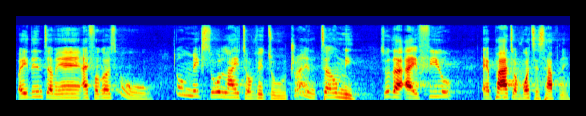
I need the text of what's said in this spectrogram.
But he didn't tell me, eh, I forgot. Oh, don't make so light of it. Oh, try and tell me so that I feel a part of what is happening.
